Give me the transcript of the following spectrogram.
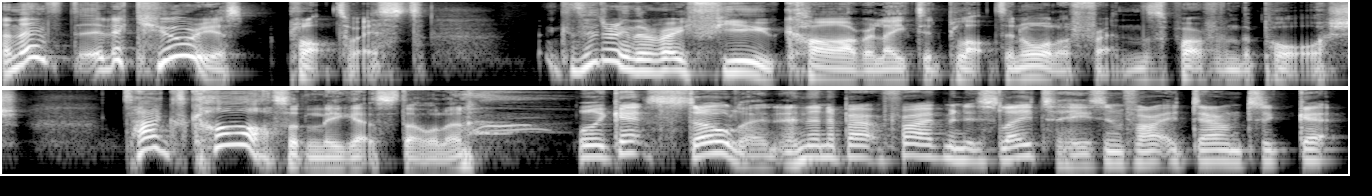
and then in a curious plot twist, considering there are very few car related plots in all of Friends, apart from the Porsche, Tag's car suddenly gets stolen. Well, it gets stolen, and then about five minutes later, he's invited down to get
